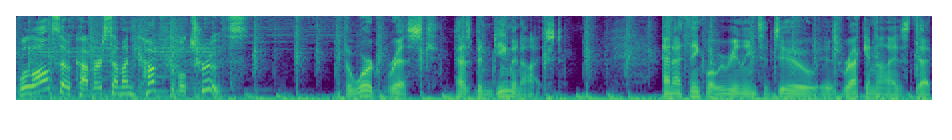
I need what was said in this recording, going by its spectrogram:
We'll also cover some uncomfortable truths. The word risk has been demonized. And I think what we really need to do is recognize that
